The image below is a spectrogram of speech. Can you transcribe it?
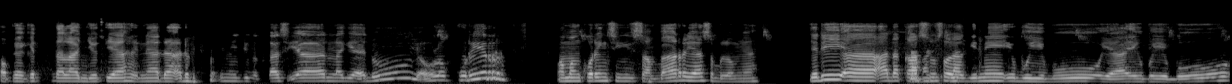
oke kita lanjut ya ini ada aduh ini juga kasihan lagi aduh ya allah kurir mamang kuring sih sabar ya sebelumnya jadi eh, ada kasus sih? lagi nih ibu-ibu ya ibu-ibu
